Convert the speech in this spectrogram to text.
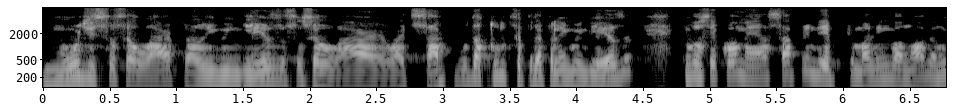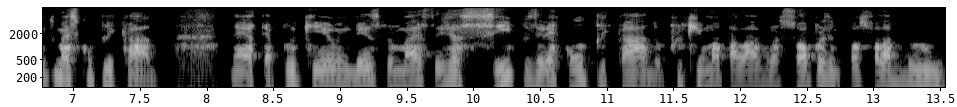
mude seu celular para a língua inglesa, seu celular, WhatsApp, muda tudo que você puder para a língua inglesa e você começa a aprender, porque uma língua nova é muito mais complicado, né? Até porque o inglês, por mais que seja simples, ele é complicado, porque uma palavra só, por exemplo, posso falar blue.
